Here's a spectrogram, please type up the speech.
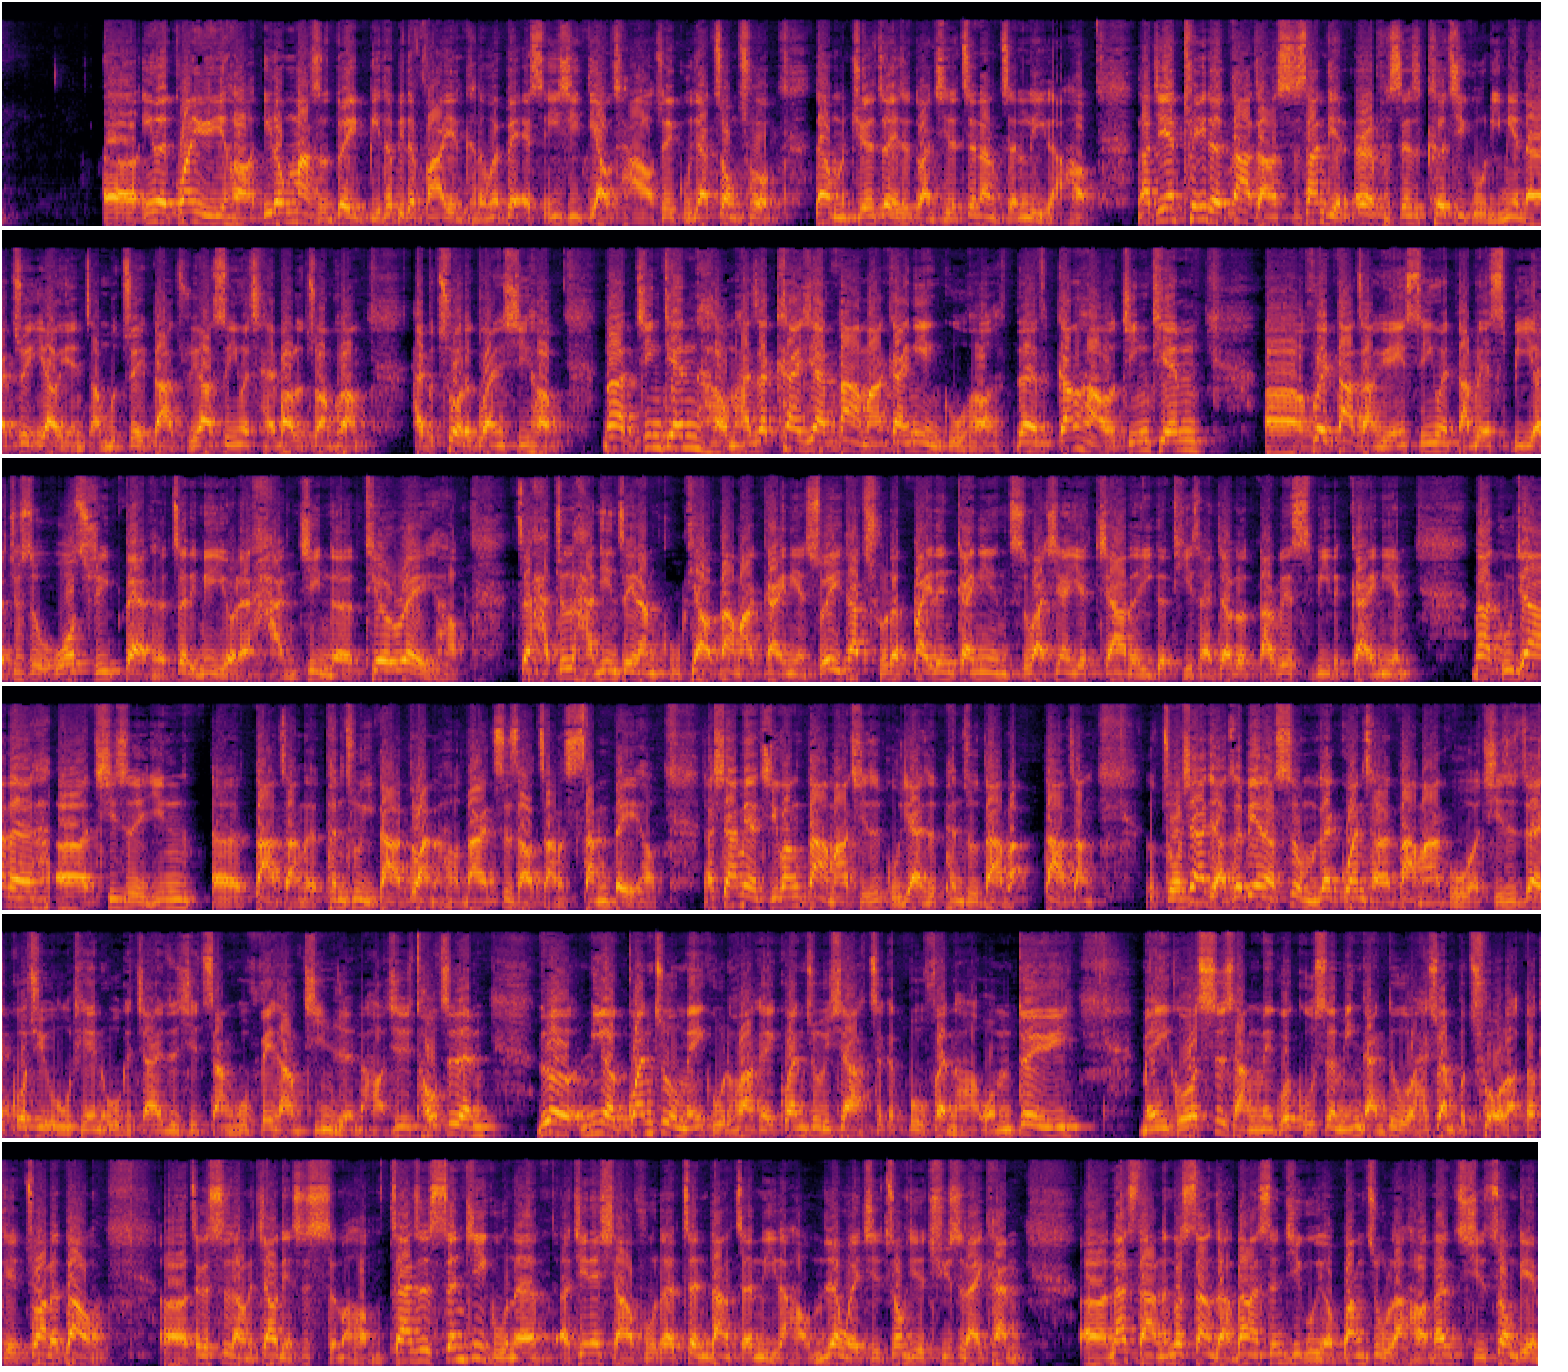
呃，因为关于哈 Elon Musk 对比特币的发言可能会被 SEC 调查，所以股价重挫。但我们觉得这也是短期的震荡整理了哈。那今天推的大涨十三点二%，是科技股里面大概最耀眼、涨幅最大，主要是因为财报的状况还不错的关系哈。那今天好，我们还是再看一下大麻概念股哈。那刚好今天。呃会大涨，原因是因为 WSB 啊，就是 Wall Street Bet 这里面有人喊进了 Tilray 哈。这还就是喊进这一档股票大麻概念，所以它除了拜登概念之外，现在又加了一个题材叫做 WSB 的概念。那股价呢，呃，其实已经呃大涨了，喷出一大段了哈，大概至少涨了三倍哈。那下面的极光大麻其实股价也是喷出大把大涨。左下角这边呢是我们在观察的大麻股，其实在过去五天五个交易日期涨幅非常惊人的哈。其实投资人如果你有关注美股的话，可以关注一下这个部分哈。我们对于美国市场、美国股市的敏感度还算不错了，都可以抓得到。呃，这个市场的焦点是什么？哈，但是生技股呢？呃，今天小幅的震荡整理了哈。我们认为，其实中期的趋势来看，呃，纳斯达能够上涨，当然生技股有帮助了哈。但其实重点。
